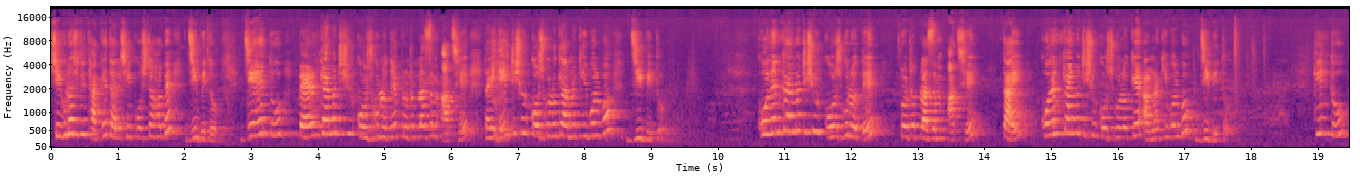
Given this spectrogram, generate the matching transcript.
সেগুলো যদি থাকে, তাহলে সেই কোষটা হবে জীবিত। যেহেতু প্যারেনকাইমা টিস্যুর কোষগুলোতে প্রোটোপ্লাজম আছে, তাই এই টিস্যুর কোষগুলোকে আমরা কি বলব? জীবিত। কোলেনকাইমা টিস্যুর কোষগুলোতে প্রোটোপ্লাজম আছে, তাই কোলেন কোলেনকাইমা টিস্যুর কোষগুলোকে আমরা কি বলব? জীবিত। কিন্তু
